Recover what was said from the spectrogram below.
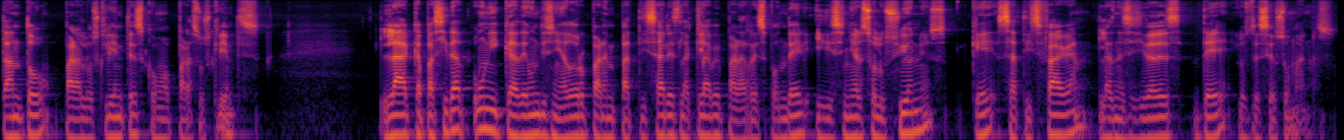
tanto para los clientes como para sus clientes. La capacidad única de un diseñador para empatizar es la clave para responder y diseñar soluciones que satisfagan las necesidades de los deseos humanos.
